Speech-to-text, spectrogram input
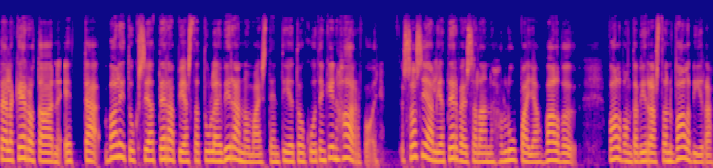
täällä kerrotaan, että valituksia terapiasta tulee viranomaisten tietoon kuitenkin harvoin. Sosiaali- ja terveysalan lupa- ja valvo, valvontaviraston Valvira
